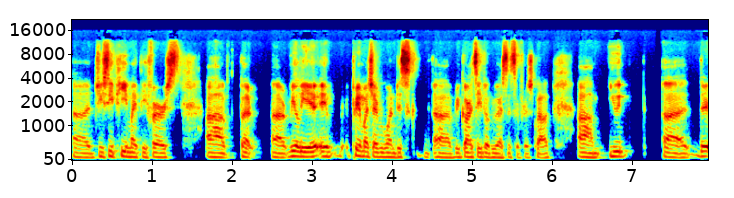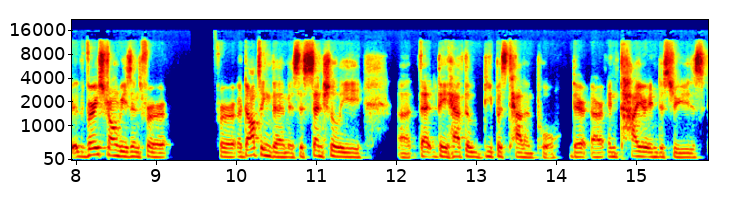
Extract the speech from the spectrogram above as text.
uh, GCP might be first, uh, but uh, really, it, pretty much everyone uh, regards AWS as the first cloud. Um, you uh, there are very strong reasons for for adopting them is essentially that they have the deepest talent pool. There are entire industries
